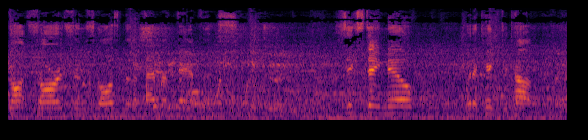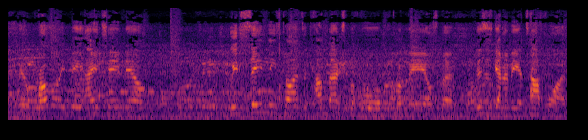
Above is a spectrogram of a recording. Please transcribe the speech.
Scott Sorensen scores for the Penrith Panthers. 16 0 with a kick to come. It'll probably be 18 0. We've seen these kinds of comebacks before from the Eels, but this is going to be a tough one.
